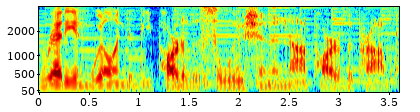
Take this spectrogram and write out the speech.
ready and willing to be part of the solution and not part of the problem.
